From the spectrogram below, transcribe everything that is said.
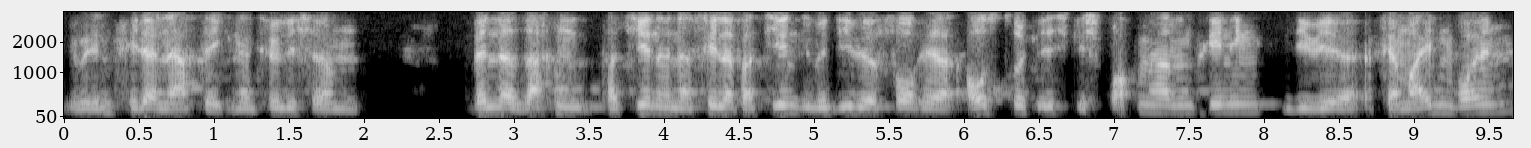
über den Fehler nachdenken. Natürlich, ähm, wenn da Sachen passieren, wenn da Fehler passieren, über die wir vorher ausdrücklich gesprochen haben im Training, die wir vermeiden wollen.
